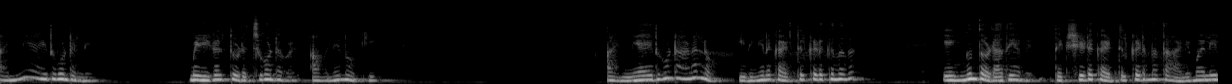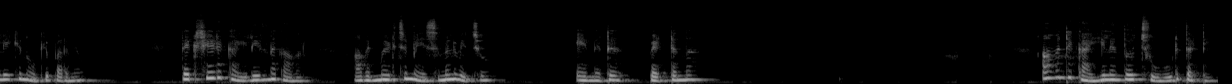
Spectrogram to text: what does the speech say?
അന്യായതുകൊണ്ടല്ലേ? മിഴികൾ തുടച്ചുകൊണ്ടവൾ അവനെ നോക്കി. അന്യായതുകൊണ്ടാണല്ലോ ഇതിങ്ങനെ കഴുത്തിൽ കിടക്കുന്നത്? എങ്ങും തൊടാതെ അവൻ ദക്ഷയുടെ കഴുത്തിൽ കിടന്ന താലിമാലയിലേക്ക് നോക്കി പറഞ്ഞു. ദക്ഷയുടെ കയ്യിലിരുന്ന കവർ അവൻ മേടിച്ച് മേശമേൽ വെച്ചു. എന്നിട്ട് പെട്ടെന്ന് അവന്റെ കയ്യിൽ എന്തോ ചൂട് തട്ടി.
